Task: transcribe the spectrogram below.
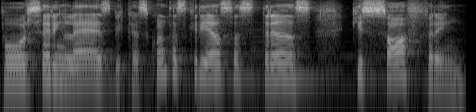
por serem lésbicas? Quantas crianças trans que sofrem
